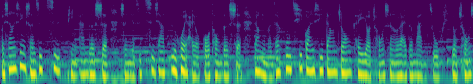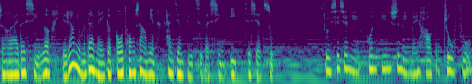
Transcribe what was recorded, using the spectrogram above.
我相信神是赐平安的神，神也是赐下智慧还有沟通的神，让。你们在夫妻关系当中可以有从神而来的满足，有从神而来的喜乐，也让你们在每一个沟通上面看见彼此的心意。谢谢主。主，谢谢你，婚姻是你美好的祝福。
